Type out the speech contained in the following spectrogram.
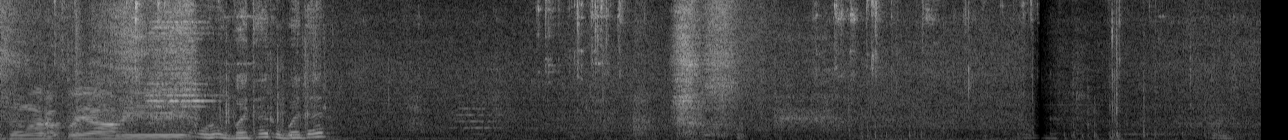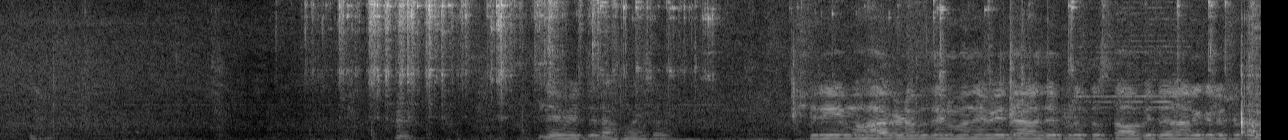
समर्पयामि. धर. नैवेद्य दाखवायचं. श्री महागणपती नमः नैवेद्यार्थे पुरत स्थापित नारिकेल शकल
